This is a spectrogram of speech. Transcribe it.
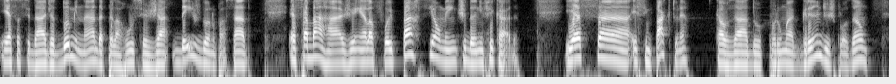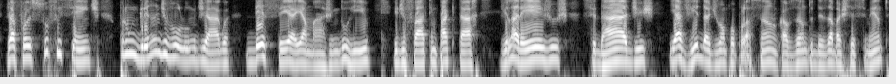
E essa cidade é dominada pela Rússia já desde o ano passado. Essa barragem ela foi parcialmente danificada. E essa, esse impacto, né, causado por uma grande explosão, já foi suficiente para um grande volume de água descer aí a margem do rio e de fato impactar vilarejos, cidades e a vida de uma população, causando desabastecimento,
